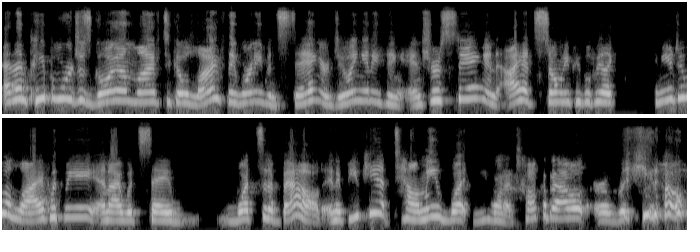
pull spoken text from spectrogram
And then people were just going on live to go live. They weren't even saying or doing anything interesting. And I had so many people be like, Can you do a live with me? And I would say, What's it about? And if you can't tell me what you want to talk about, or, you know,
